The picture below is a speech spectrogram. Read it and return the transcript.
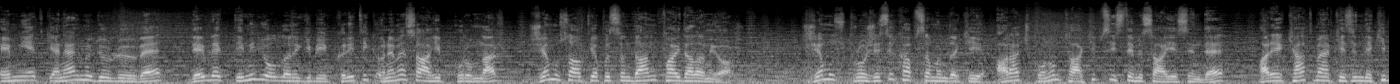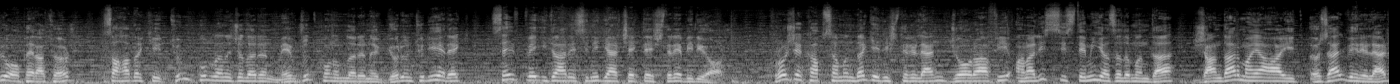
Emniyet Genel Müdürlüğü ve Devlet Demiryolları gibi kritik öneme sahip kurumlar JEMUS altyapısından faydalanıyor. JEMUS projesi kapsamındaki araç konum takip sistemi sayesinde harekat merkezindeki bir operatör sahadaki tüm kullanıcıların mevcut konumlarını görüntüleyerek sevk ve idaresini gerçekleştirebiliyor. Proje kapsamında geliştirilen coğrafi analiz sistemi yazılımında jandarmaya ait özel veriler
